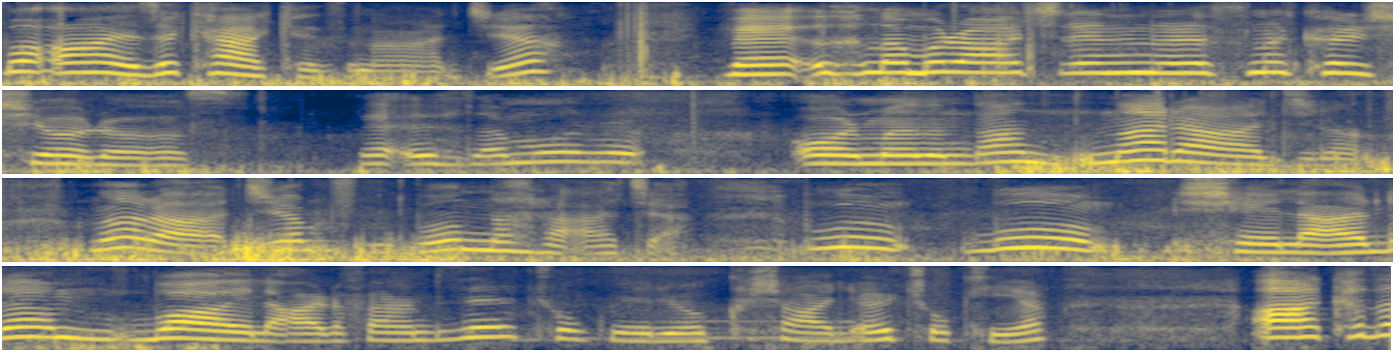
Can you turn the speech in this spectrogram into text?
Bu ailecek herkesin ağacı. Ve ıhlamur ağaçlarının arasına karışıyoruz. Ve ıhlamur ormanından nar ağacına. Nar ağacı, bu nar ağacı. Bu, bu şeylerde, bu aylarda falan bize çok veriyor. Kış ayları çok iyi. Arkada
